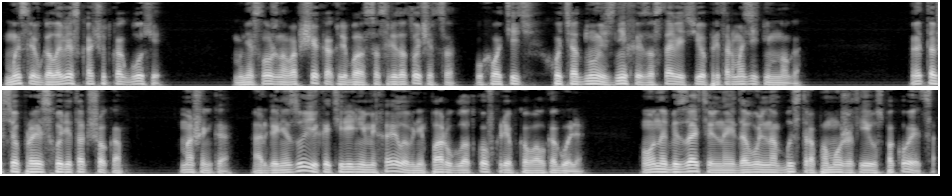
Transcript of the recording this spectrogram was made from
Мысли в голове скачут как блохи. Мне сложно вообще как-либо сосредоточиться, ухватить хоть одну из них и заставить ее притормозить немного. Это все происходит от шока. Машенька, организуй Екатерине Михайловне пару глотков крепкого алкоголя. Он обязательно и довольно быстро поможет ей успокоиться,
